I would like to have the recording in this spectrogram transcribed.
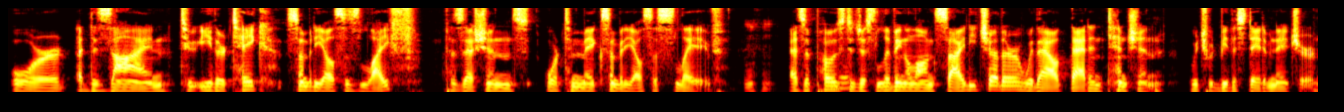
or a design to either take somebody else's life, possessions, or to make somebody else a slave, mm-hmm. as opposed yeah. to just living alongside each other without that intention which would be the state of nature.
